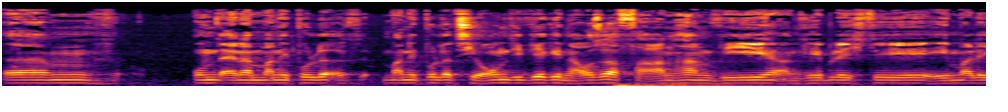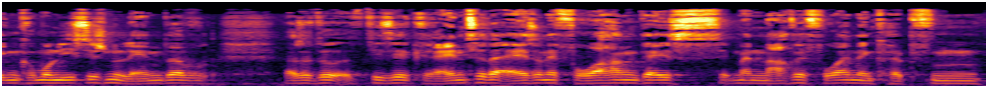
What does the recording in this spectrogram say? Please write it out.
ähm, und einer Manipula Manipulation, die wir genauso erfahren haben wie angeblich die ehemaligen kommunistischen Länder. Also diese Grenze, der eiserne Vorhang, der ist ich meine, nach wie vor in den Köpfen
